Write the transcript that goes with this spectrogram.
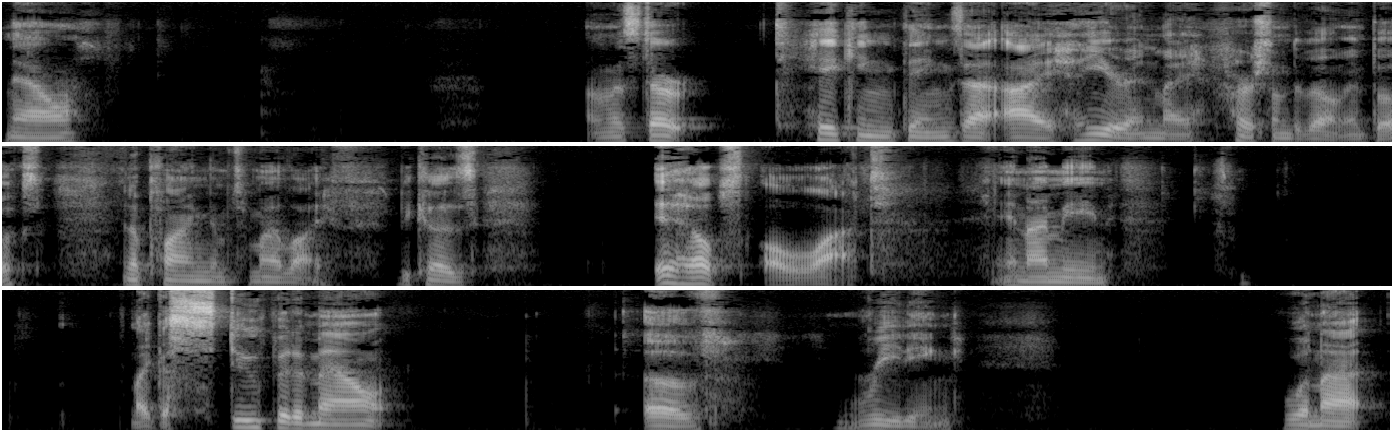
Now, I'm going to start taking things that I hear in my personal development books and applying them to my life because it helps a lot. And I mean, like a stupid amount of reading will not,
